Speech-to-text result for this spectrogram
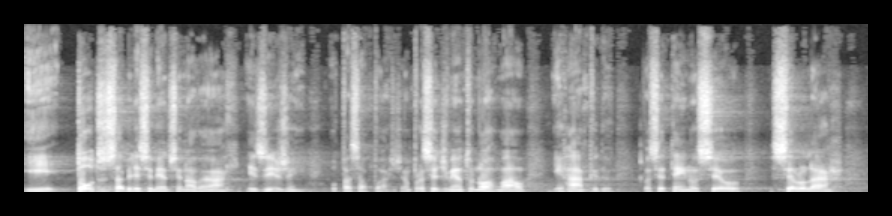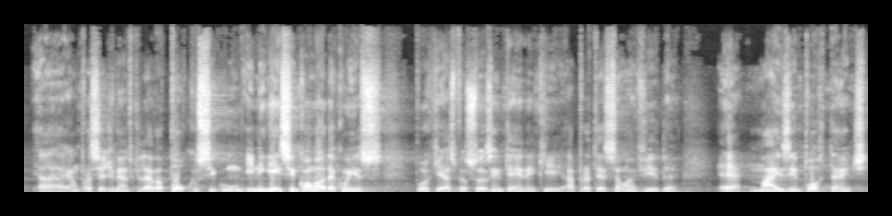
E todos os estabelecimentos em Nova York exigem o passaporte. É um procedimento normal e rápido. Você tem no seu celular, ah, é um procedimento que leva poucos segundos e ninguém se incomoda com isso, porque as pessoas entendem que a proteção à vida é mais importante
